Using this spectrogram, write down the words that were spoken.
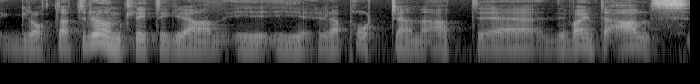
grottat runt lite grann i, i rapporten att det var inte alls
